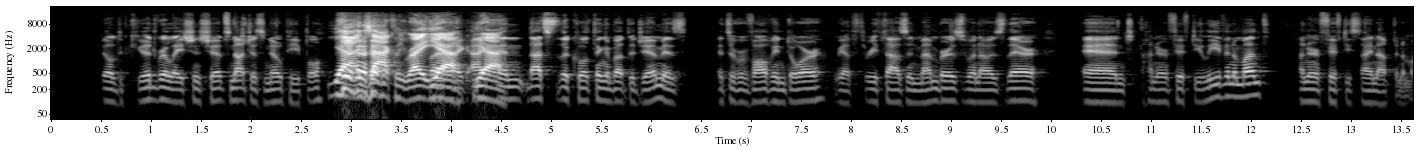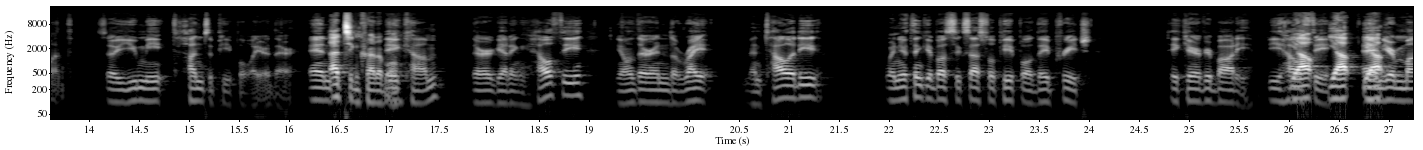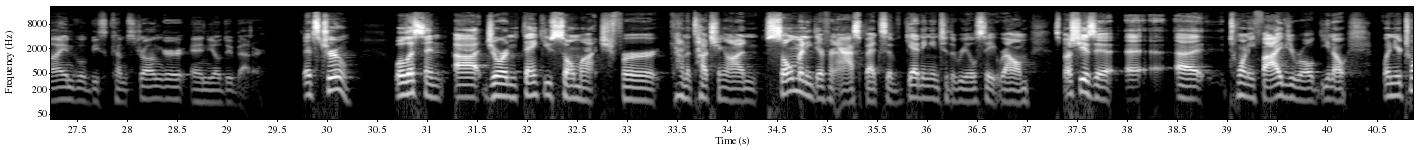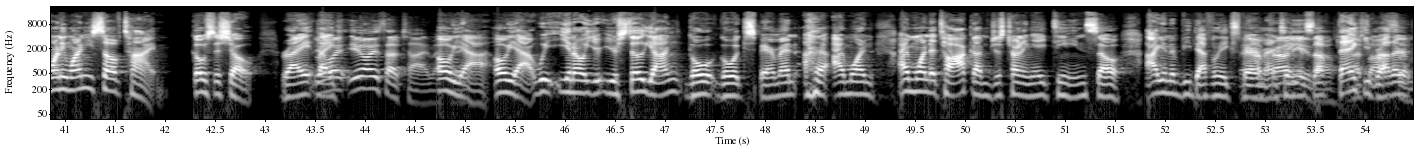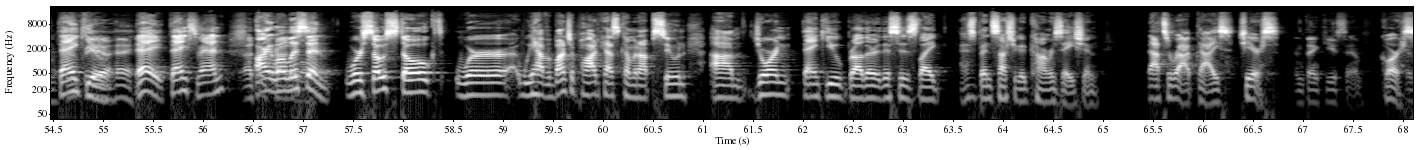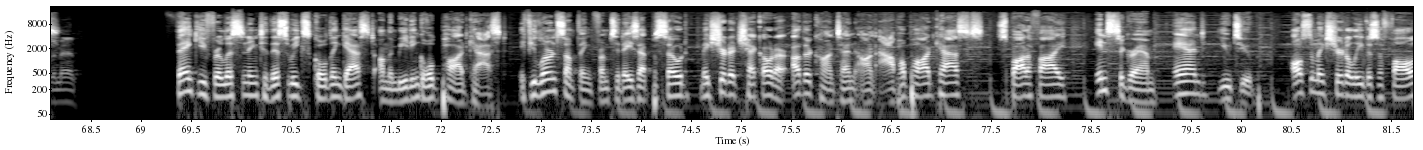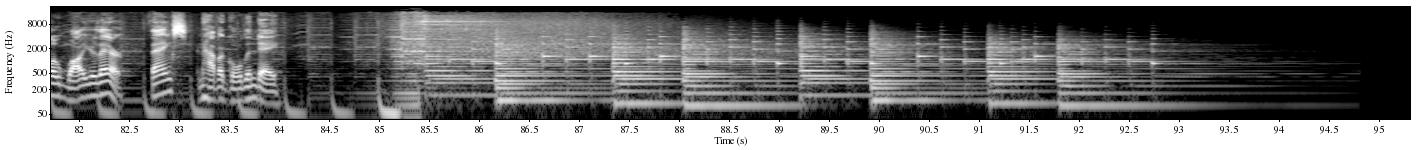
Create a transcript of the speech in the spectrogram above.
build good relationships, not just know people. Yeah, exactly, right? Yeah, like, I- yeah. and that's the cool thing about the gym is it's a revolving door. We have three thousand members when I was there, and 150 leave in a month, 150 sign up in a month. So you meet tons of people while you're there, and That's incredible. they come, they're getting healthy, you know, they're in the right mentality. When you're thinking about successful people, they preach take care of your body, be healthy, yep, and yep. your mind will become stronger and you'll do better. That's true. Well, listen, uh, Jordan, thank you so much for kind of touching on so many different aspects of getting into the real estate realm, especially as a, a, a 25 year old. You know, when you're 21, you still have time. Goes to show, right? You, always, you always have time. I Oh think. yeah, oh yeah. We, you know, you're, you're still young. Go, go experiment. I'm one. I'm one to talk. I'm just turning 18, so I'm gonna be definitely experimenting you, and stuff. Thank That's you, brother. awesome. Thank you. you. Hey. Hey, thanks, man. That's All right. Well, listen, we're so stoked. We're we have a bunch of podcasts coming up soon. Um, Jordan, thank you, brother. This is like has been such a good conversation. That's a wrap, guys. Cheers. And thank you, Sam. Of course. You're the man. Thank you for listening to this week's Golden Guest on the Meeting Gold podcast. If you learned something from today's episode, make sure to check out our other content on Apple Podcasts, Spotify, Instagram, and YouTube. Also, make sure to leave us a follow while you're there. Thanks and have a golden day.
